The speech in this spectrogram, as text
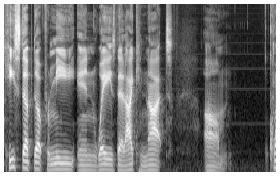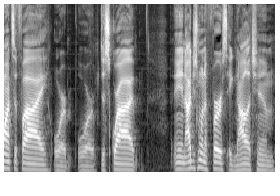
he stepped up for me in ways that I cannot um, quantify or or describe. And I just want to first acknowledge him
